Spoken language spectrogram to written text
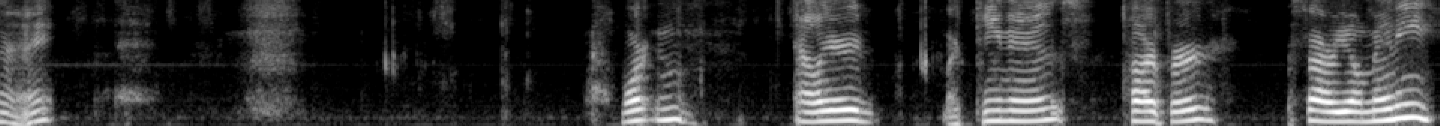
All right. Morton, Allard, Martinez, Harper, Rosario Mini,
